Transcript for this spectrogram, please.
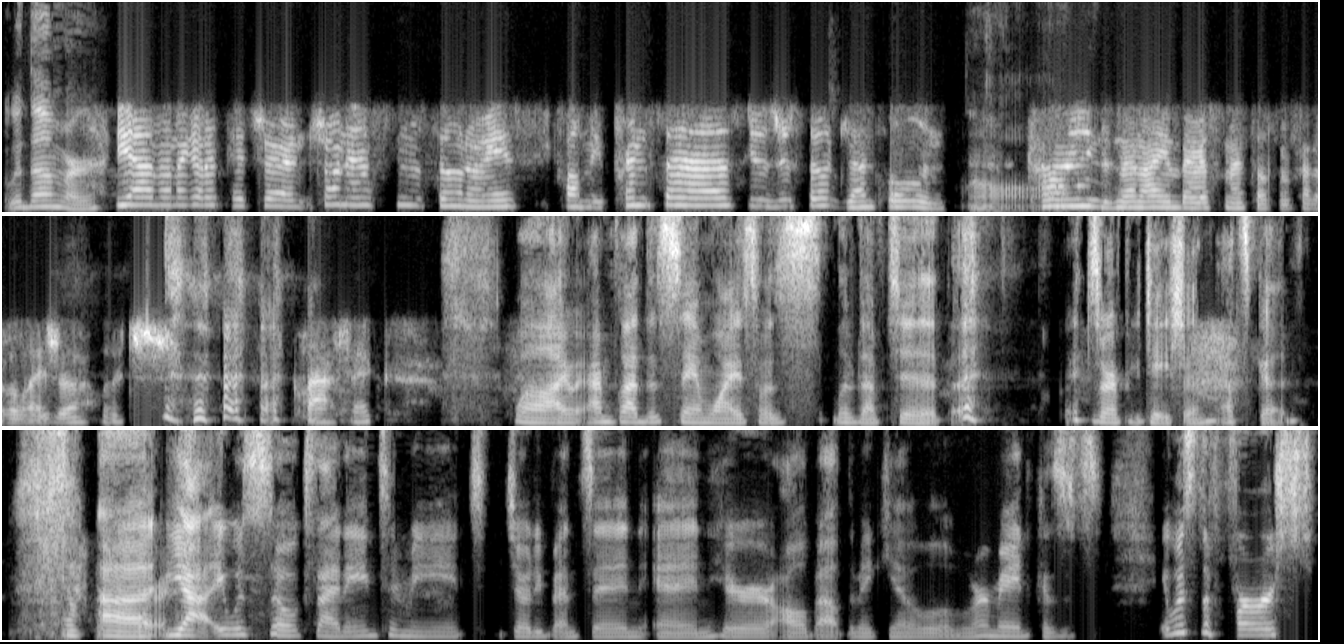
with them or Yeah, and then I got a picture and Sean Astin was so nice. Called me princess. He was just so gentle and oh kind and then I embarrassed myself in front of Elijah, which classic. well I, i'm glad that Samwise was lived up to his reputation. That's good. Uh yeah it was so exciting to meet jodi benson and hear all about the making of little mermaid because it was the first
